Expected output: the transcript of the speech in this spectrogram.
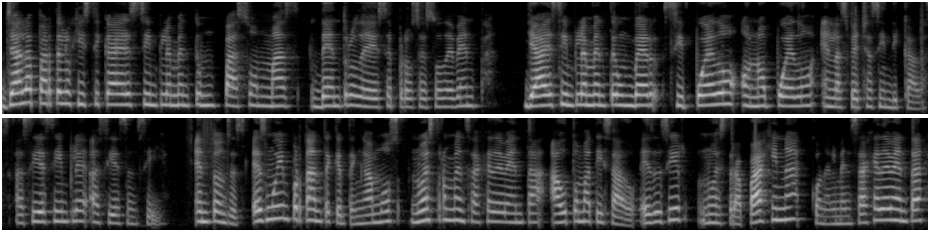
Ya la parte logística es simplemente un paso más dentro de ese proceso de venta. Ya es simplemente un ver si puedo o no puedo en las fechas indicadas. Así es simple, así es sencillo. Entonces, es muy importante que tengamos nuestro mensaje de venta automatizado, es decir, nuestra página con el mensaje de venta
